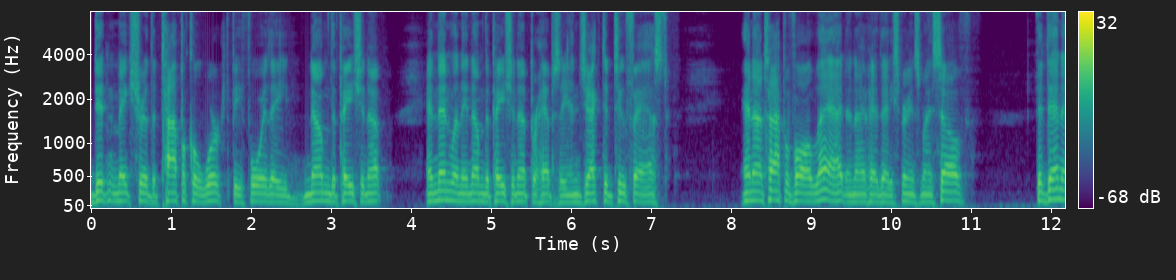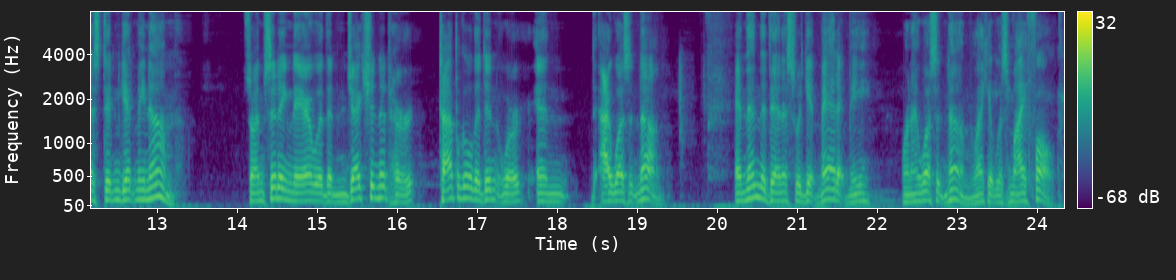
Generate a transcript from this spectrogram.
didn't make sure the topical worked before they numbed the patient up. And then when they numbed the patient up, perhaps they injected too fast. And on top of all that, and I've had that experience myself, the dentist didn't get me numb. So I'm sitting there with an injection that hurt, topical that didn't work, and I wasn't numb. And then the dentist would get mad at me when I wasn't numb, like it was my fault.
